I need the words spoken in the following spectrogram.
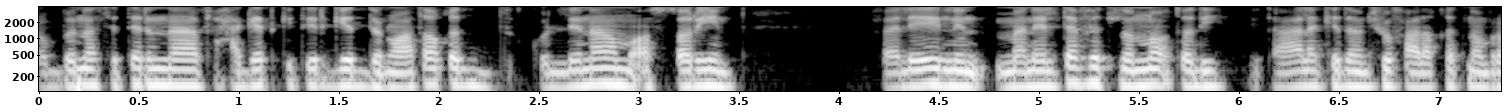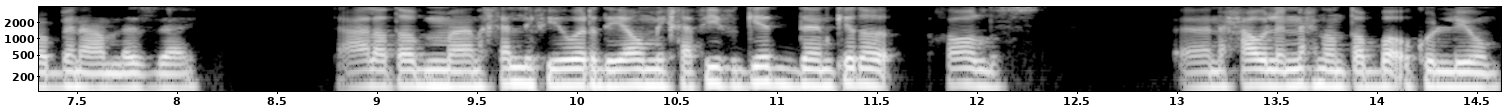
ربنا سترنا في حاجات كتير جدا وأعتقد كلنا مقصرين فليه ما نلتفت للنقطة دي؟ تعالى كده نشوف علاقتنا بربنا عاملة إزاي. تعالى طب ما نخلي فيه ورد يومي خفيف جدا كده خالص. نحاول إن إحنا نطبقه كل يوم.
